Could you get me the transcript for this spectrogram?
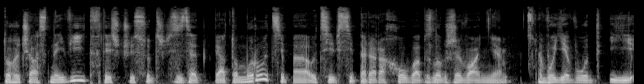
тогочасний війт в 1665 році. Е, Оці всі перераховував зловживання воєвод і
